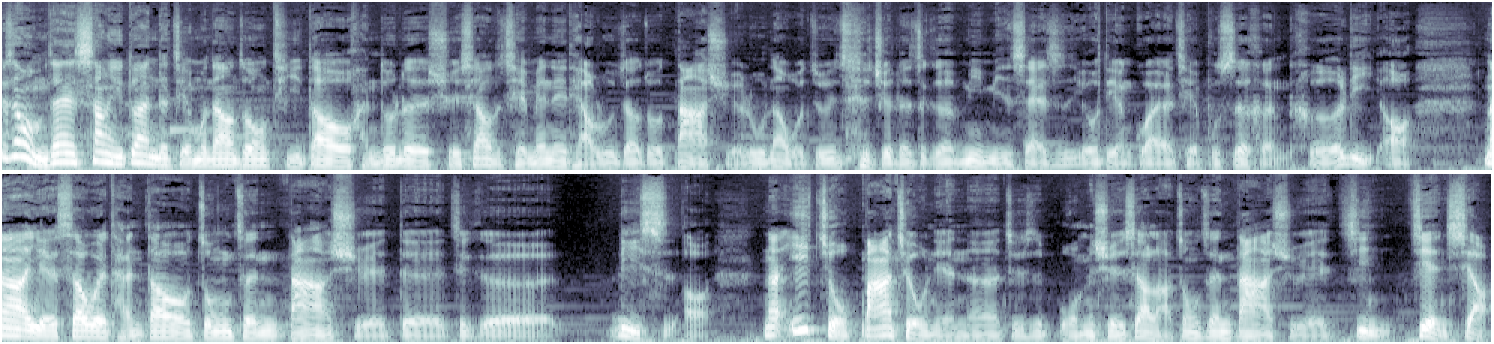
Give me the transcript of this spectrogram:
就像我们在上一段的节目当中提到，很多的学校的前面那条路叫做大学路，那我就一直觉得这个命名实在是有点怪，而且不是很合理哦。那也稍微谈到中正大学的这个历史哦。那一九八九年呢，就是我们学校啦，中正大学进建校。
